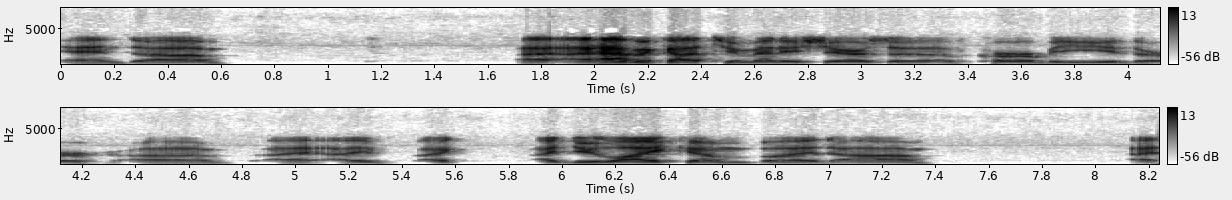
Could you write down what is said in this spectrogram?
And um, I, I haven't got too many shares of, of Kirby either. Uh, I, I, I, I do like him, but um, I,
